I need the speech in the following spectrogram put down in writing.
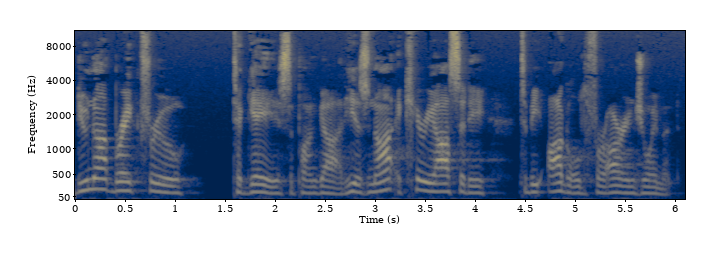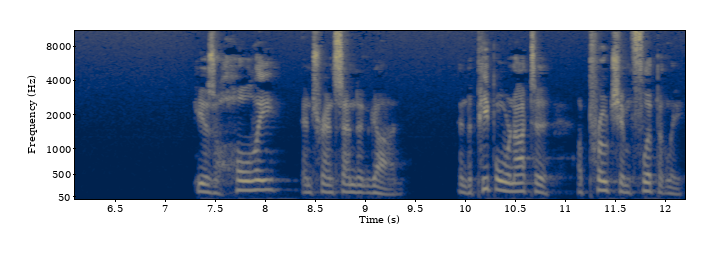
do not break through to gaze upon God. He is not a curiosity to be ogled for our enjoyment. He is a holy and transcendent God. And the people were not to approach him flippantly.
